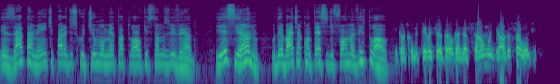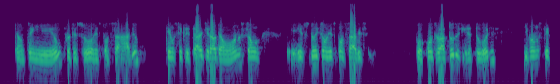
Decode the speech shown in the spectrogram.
exatamente para discutir o momento atual que estamos vivendo. E esse ano o debate acontece de forma virtual. Então, esse comitê vai ser da Organização Mundial da Saúde. Então, tem eu, professor responsável, tem o secretário-geral da ONU, são, esses dois são responsáveis por controlar todos os diretores, e vamos ter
